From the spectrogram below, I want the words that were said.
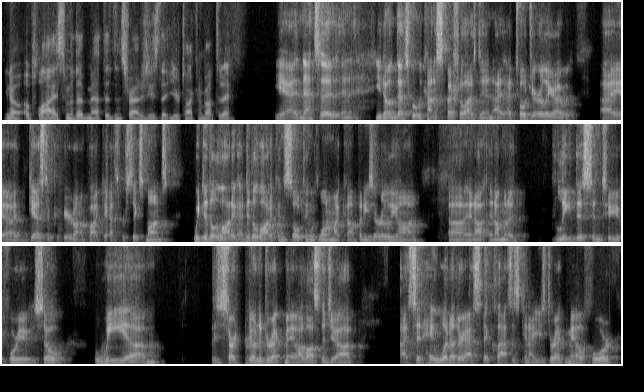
you know, apply some of the methods and strategies that you're talking about today? Yeah, and that's a, and you know, that's what we kind of specialized in. I, I told you earlier, I was I uh, guest appeared on a podcast for six months. We did a lot of I did a lot of consulting with one of my companies early on, uh, and I, and I'm going to lead this into you for you. So we um, started doing a direct mail. I lost the job. I said, hey, what other asset classes can I use direct mail for?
